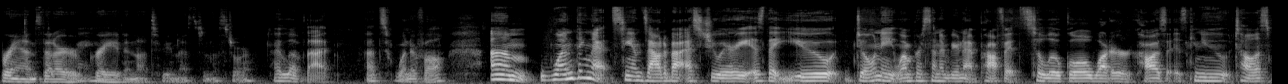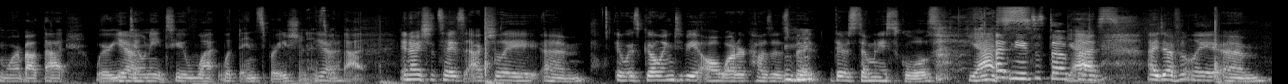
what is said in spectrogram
brands that are Right. great and not to be missed in the store. I love that. That's wonderful. Um, one thing that stands out about Estuary is that you donate 1% of your net profits to local water causes. Can you tell us more about that? Where you Yeah. donate to, what, what the inspiration is with that? And I should say it's actually um, it was going to be all water causes, but there's so many schools Mm-hmm. Yes. that needs stuff Yes. that I definitely um,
